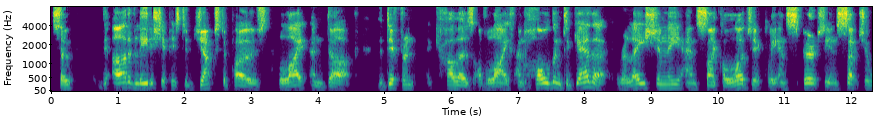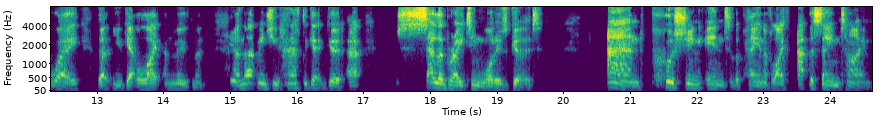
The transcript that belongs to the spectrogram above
So the art of leadership is to juxtapose light and dark the different colors of life and hold them together relationally and psychologically and spiritually in such a way that you get light and movement. Yes. And that means you have to get good at celebrating what is good and pushing into the pain of life at the same time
